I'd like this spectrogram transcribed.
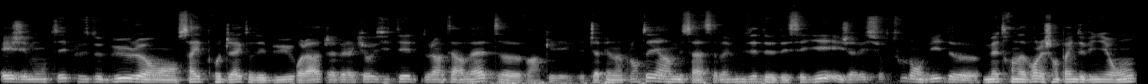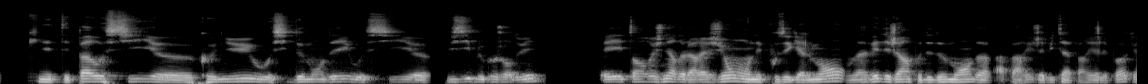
Et j'ai monté plus de bulles en side project au début. Voilà, j'avais la curiosité de l'internet, euh, enfin qui était déjà bien implanté, hein, mais ça, ça m'amusait d'essayer. et j'avais surtout l'envie de mettre en avant les champagnes de vignerons qui n'était pas aussi euh, connu ou aussi demandé ou aussi euh, visible qu'aujourd'hui. Et étant originaire de la région, mon épouse également, on avait déjà un peu des demandes à Paris, j'habitais à Paris à l'époque,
